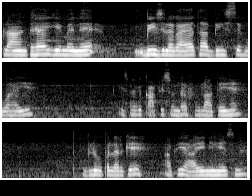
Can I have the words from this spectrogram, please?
प्लांट है। ये मैंने बीज लगाया था, बीज से हुआ है ये। इसमें भी काफ़ी सुंदर फूल आते हैं। ब्लू कलर के, अभी आए नहीं है इसमें।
